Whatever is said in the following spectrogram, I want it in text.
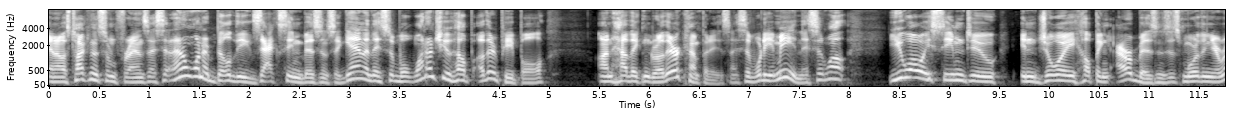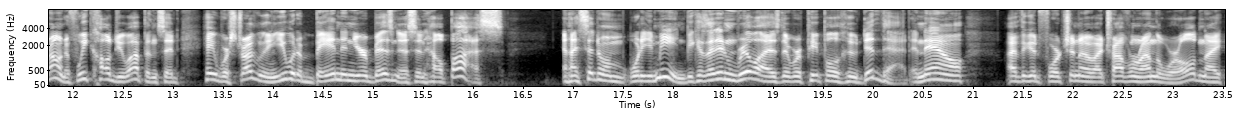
And I was talking to some friends. I said, I don't want to build the exact same business again. And they said, well, why don't you help other people on how they can grow their companies? I said, what do you mean? They said, well, you always seem to enjoy helping our businesses more than your own. If we called you up and said, hey, we're struggling, you would abandon your business and help us. And I said to him, What do you mean? Because I didn't realize there were people who did that. And now I have the good fortune of I travel around the world and I,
